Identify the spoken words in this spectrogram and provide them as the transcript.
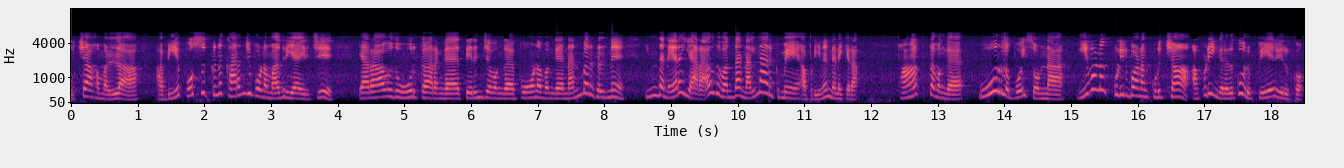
உற்சாகமெல்லாம் அப்படியே பொசுக்குன்னு கரைஞ்சு போன மாதிரி ஆயிடுச்சு யாராவது ஊர்க்காரங்க தெரிஞ்சவங்க போனவங்க நண்பர்கள்னு இந்த நேரம் யாராவது வந்தால் நல்லா இருக்குமே அப்படின்னு நினைக்கிறான். பார்த்தவங்க ஊரில் போய் சொன்னால் இவனும் குளிர்பானம் குடித்தான் அப்படிங்கிறதுக்கு ஒரு பேர் இருக்கும்.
